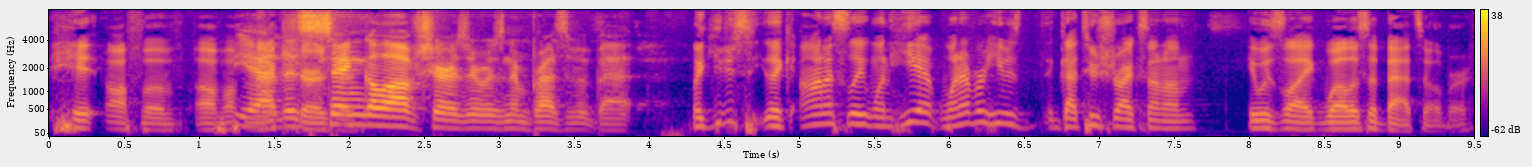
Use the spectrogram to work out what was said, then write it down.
hit off of off of Yeah, Max the Scherzer. single off Scherzer was an impressive at bat. Like you just like honestly, when he whenever he was got two strikes on him, it was like, well, this at bat's over.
